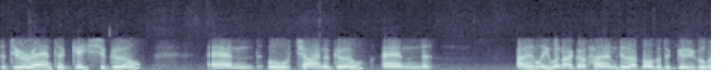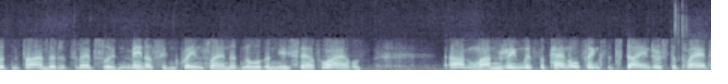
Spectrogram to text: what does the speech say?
a Duranta geisha girl, and or China girl, and only when I got home did I bother to Google it and find that it's an absolute menace in Queensland and northern New South Wales. I'm wondering if the panel thinks it's dangerous to plant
